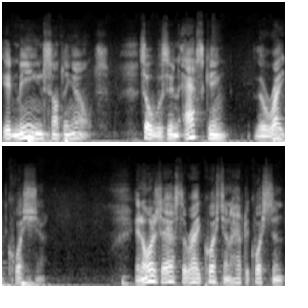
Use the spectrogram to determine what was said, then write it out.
It means something else. So it was in asking the right question. In order to ask the right question, I have to question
